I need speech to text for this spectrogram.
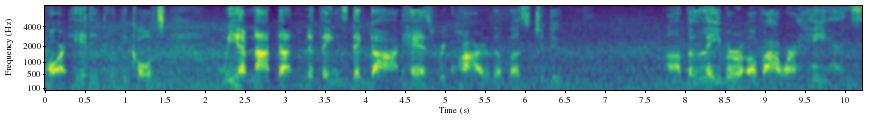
hard headed because we have not done the things that God has required of us to do. Uh, the labor of our hands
